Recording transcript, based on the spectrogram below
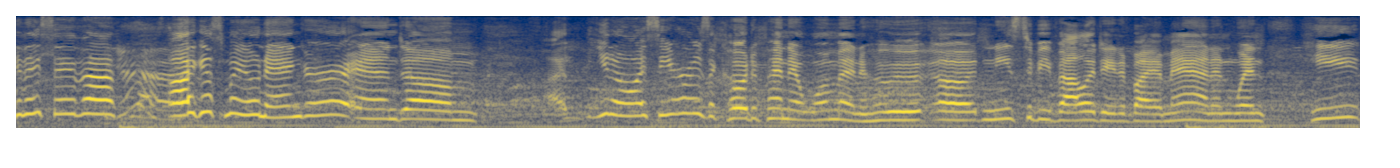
Can I say that? Yeah. I guess my own anger, and um, I, you know, I see her as a codependent woman who uh, needs to be validated by a man, and when he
